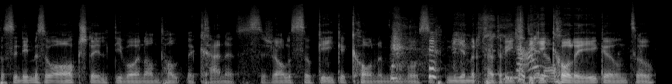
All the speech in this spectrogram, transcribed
Das sind immer so Angestellte, die einander halt nicht kennen. Das ist alles so Gig-Economy, wo sich niemand hat richtige Kollegen und so.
